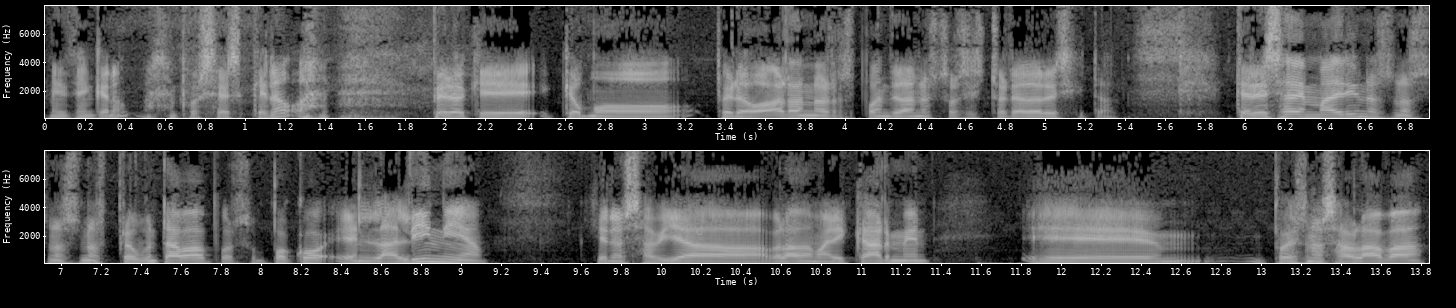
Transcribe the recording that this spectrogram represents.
Me dicen que no, pues es que no, pero que como, pero ahora nos responderán nuestros historiadores y tal. Teresa de Madrid nos, nos, nos preguntaba, pues un poco en la línea que nos había hablado Mari Carmen, eh, pues nos hablaba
